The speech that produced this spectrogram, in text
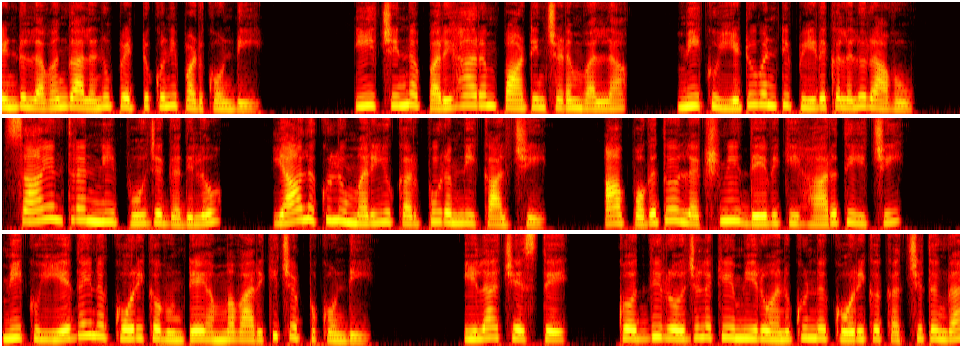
రెండు లవంగాలను పెట్టుకుని పడుకోండి. ఈ చిన్న పరిహారం పాటించడం వల్ల మీకు ఎటువంటి పీడకలలు రావు. సాయంత్రం నీ పూజ గదిలో యాలకులు మరియు కర్పూరంని కాల్చి ఆ పొగతో లక్ష్మీదేవికి హారతి ఇచ్చి మీకు ఏదైనా కోరిక ఉంటే అమ్మవారికి చెప్పుకోండి. ఇలా చేస్తే కొద్ది రోజులకే మీరు అనుకున్న కోరిక ఖచ్చితంగా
